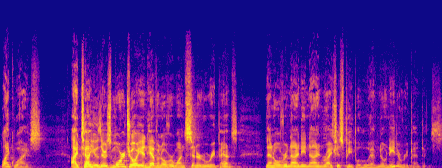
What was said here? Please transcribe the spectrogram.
likewise. I tell you, there's more joy in heaven over one sinner who repents than over 99 righteous people who have no need of repentance.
